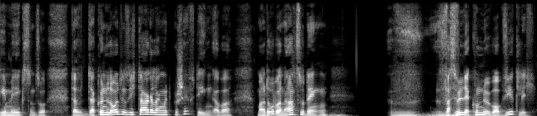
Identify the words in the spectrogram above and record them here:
Werbegimmicks und so. Da, da können Leute sich tagelang mit beschäftigen, aber mal drüber nachzudenken, was will der Kunde überhaupt wirklich?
